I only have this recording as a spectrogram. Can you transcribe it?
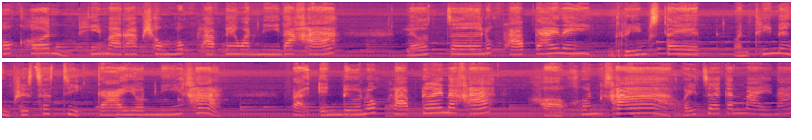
ทุกคนที่มารับชมลูกพลับในวันนี้นะคะ แล้วเจอลูกพลับได้ใน Dream State วันที่ 1 พฤศจิกายนนี้ค่ะ ฝากเอ็นดูลูกพลับด้วยนะคะ ขอบคุณค่ะ ไว้เจอกันใหม่นะ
